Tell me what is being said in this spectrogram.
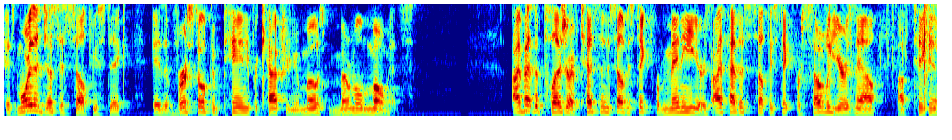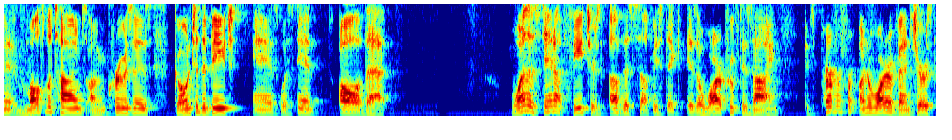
It's more than just a selfie stick, it is a versatile companion for capturing your most memorable moments. I've had the pleasure of testing the selfie stick for many years. I've had this selfie stick for several years now. I've taken it multiple times on cruises, going to the beach, and it's withstand all of that. One of the standout features of this selfie stick is a waterproof design. It's perfect for underwater adventures,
